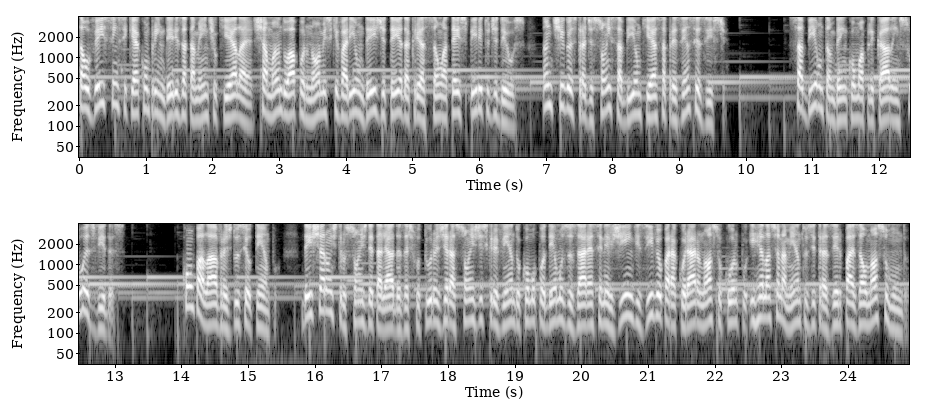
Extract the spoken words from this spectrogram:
talvez sem sequer compreender exatamente o que ela é, chamando-a por nomes que variam desde teia da criação até Espírito de Deus. Antigas tradições sabiam que essa presença existe. Sabiam também como aplicá-la em suas vidas. Com palavras do seu tempo, deixaram instruções detalhadas às futuras gerações descrevendo como podemos usar essa energia invisível para curar o nosso corpo e relacionamentos e trazer paz ao nosso mundo.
